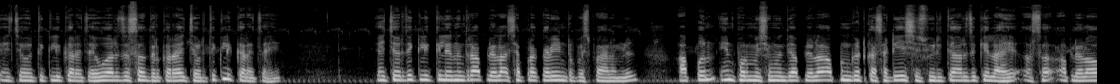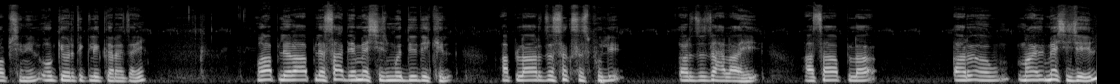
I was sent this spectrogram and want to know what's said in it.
याच्यावरती क्लिक करायचं आहे. व अर्ज सादर करा याच्यावरती क्लिक करायचं आहे. याच्यावरती क्लिक केल्यानंतर आपल्याला अशा प्रकारे इंटरफेस पाहायला मिळेल. आपण इन्फॉर्मेशनमध्ये आपल्याला आपण घटकासाठी यशस्वीरित्या अर्ज केला आहे असं आपल्याला ऑप्शन येईल. ओकेवरती क्लिक करायचं आहे. व आपल्याला आपल्या साध्या मेसेजमध्ये देखील आपला अर्ज सक्सेसफुली अर्ज झाला आहे असा आपला अर मा मेसेज येईल.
